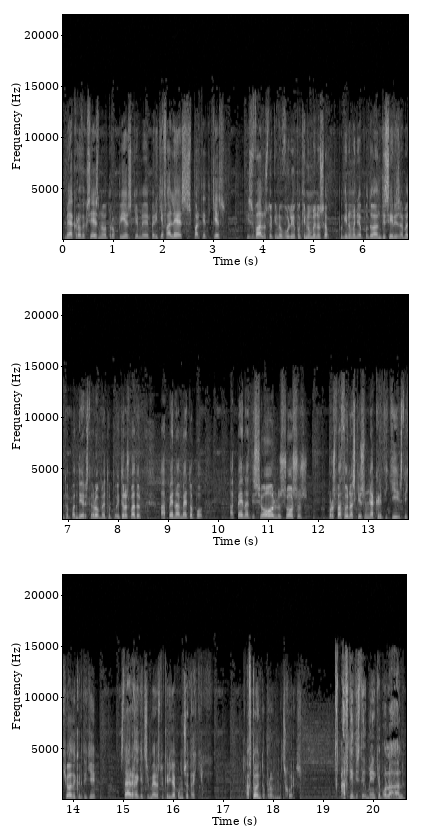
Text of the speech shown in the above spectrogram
με ακροδεξιές νοοτροπίες και με περικεφαλαίες παρτιατικέ εισβάλλουν στο κοινοβούλιο υποκινούμενοι από το αντισύριζα μέτωπο, αντιαριστερό μέτωπο ή τέλος πάντων απ' ένα μέτωπο απέναντι σε όλους όσους προσπαθούν να ασκήσουν μια κριτική, στοιχειώδη κριτική στα έργα και τις ημέρες του Κυριάκου Μητσοτάκη. Αυτό είναι το πρόβλημα της χώρας. Αυτή τη στιγμή είναι και πολλά άλλα.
